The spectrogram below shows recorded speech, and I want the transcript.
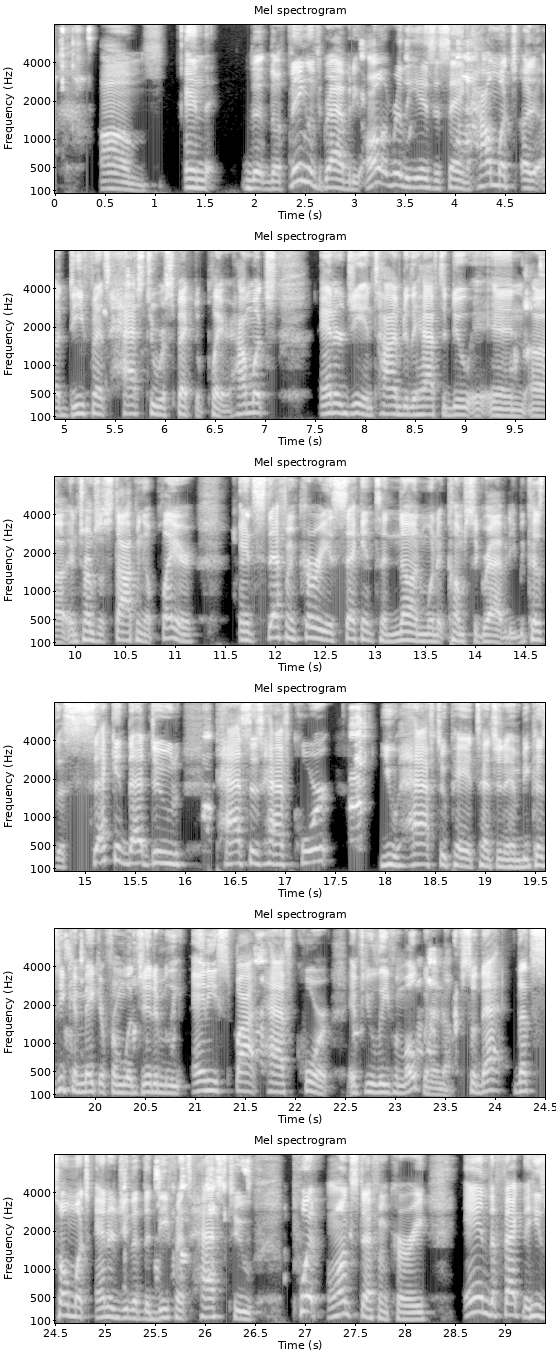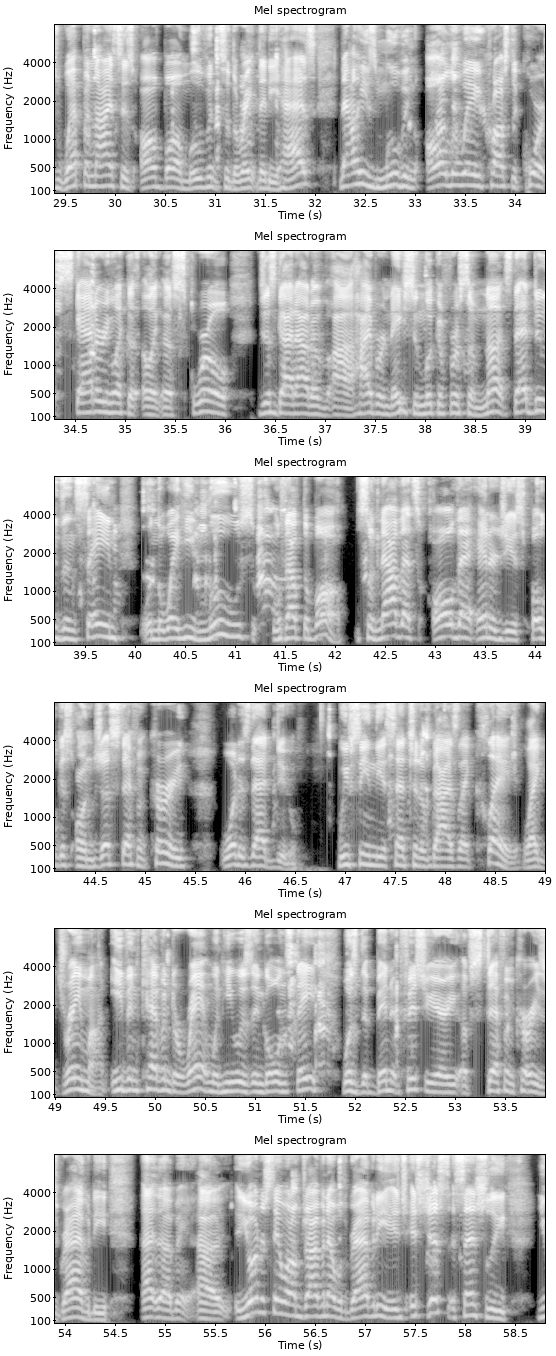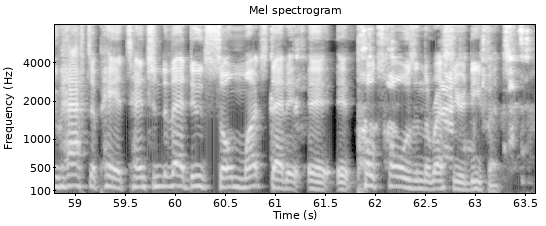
Um, and the the thing with gravity, all it really is is saying how much a, a defense has to respect a player, how much energy and time do they have to do in uh, in terms of stopping a player. And Stephen Curry is second to none when it comes to gravity because the second that dude passes half court, you have to pay attention to him because he can make it from legitimately any spot half court if you leave him open enough. So that that's so much energy that the defense has to put on Stephen Curry and the fact that he's weaponized his off-ball movement to the rate that he has. Now he's moving all the way across the court, scattering like a like a squirrel just got out of uh, hibernation looking for some nuts. That dude's insane in the way he moves without the ball. So now that's all that energy is focused on just Stephen Curry. What does that do? We've seen the ascension of guys like Clay, like Draymond, even Kevin Durant when he was in Golden State was the beneficiary of Stephen Curry's gravity. Uh, I mean, uh, you understand what I'm driving at with gravity? It's, it's, just essentially you have to pay attention to that dude so much that it, it, it pokes holes in the rest of your defense.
